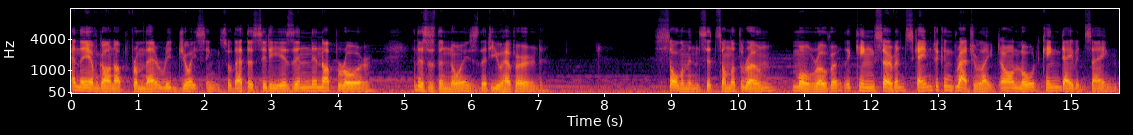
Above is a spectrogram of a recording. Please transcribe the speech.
and they have gone up from there rejoicing, so that the city is in an uproar. And This is the noise that you have heard. Solomon sits on the throne. Moreover, the king's servants came to congratulate our Lord King David, saying,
